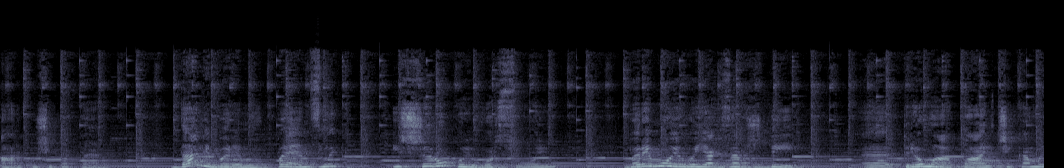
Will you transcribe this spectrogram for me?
аркуші паперу. Далі беремо пензлик із широкою ворсою. Беремо його, як завжди, е, трьома пальчиками,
